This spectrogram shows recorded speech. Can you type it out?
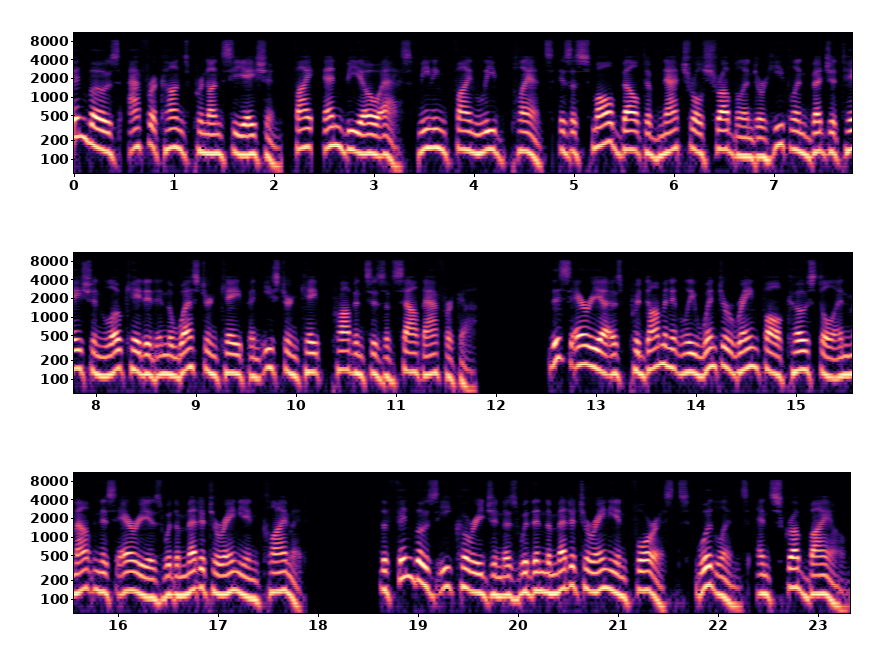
Fynbos, Afrikaans pronunciation, phi, nbos meaning fine-leaved plants is a small belt of natural shrubland or heathland vegetation located in the Western Cape and Eastern Cape provinces of South Africa. This area is predominantly winter rainfall coastal and mountainous areas with a Mediterranean climate. The Fynbos ecoregion is within the Mediterranean forests, woodlands, and scrub biome.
